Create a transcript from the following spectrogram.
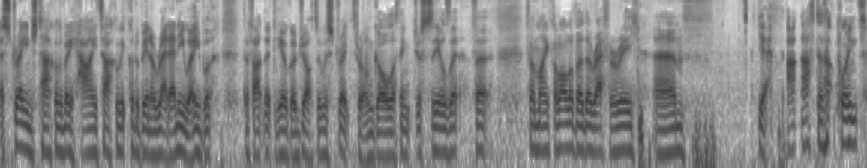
a strange tackle, a very high tackle. It could have been a red anyway, but the fact that Diogo Jota was straight through on goal, I think, just seals it for, for Michael Oliver, the referee. Um, yeah, after that point,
